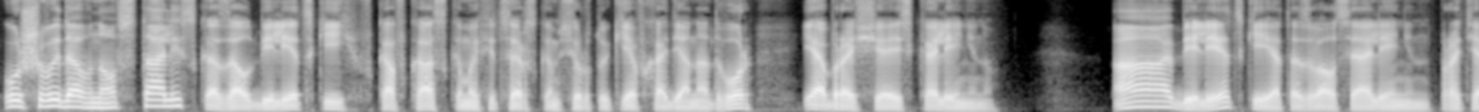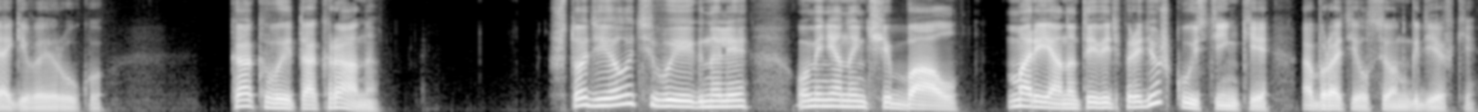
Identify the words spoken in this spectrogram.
уж вы давно встали», — сказал Белецкий в кавказском офицерском сюртуке, входя на двор и обращаясь к Оленину. «А, Белецкий», — отозвался Оленин, протягивая руку. «Как вы так рано?» «Что делать? Выгнали. У меня нынче бал. Марьяна, ты ведь придешь к Устеньке?» — обратился он к девке.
